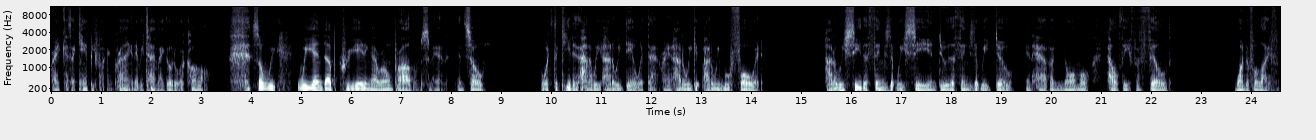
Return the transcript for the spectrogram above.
right? Because I can't be fucking crying every time I go to a call. So we we end up creating our own problems, man. And so what's the key to that? How do we how do we deal with that, right? How do we get how do we move forward? How do we see the things that we see and do the things that we do and have a normal, healthy, fulfilled, wonderful life?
